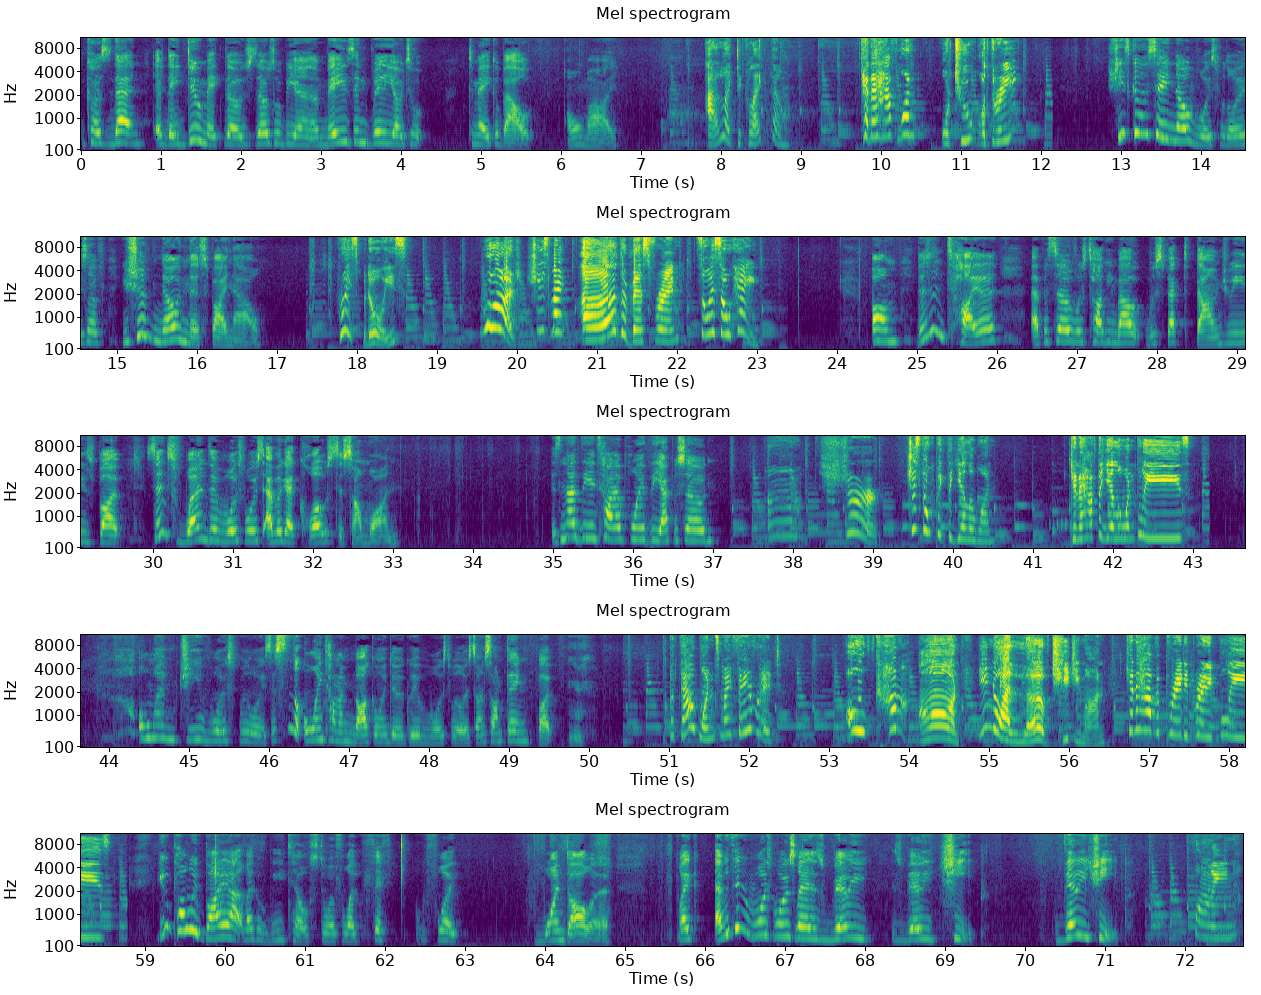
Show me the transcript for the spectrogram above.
because then if they do make those, those would be an amazing video to to make about. Oh my. I like to collect them. Can I have one? Or two? Or three? She's gonna say no, Roys Bedoys. Of you should have known this by now. Roys Bedoys? What? She's my other best friend, so it's okay. Um, this entire episode was talking about respect boundaries, but since when did Roys Bedoys ever get close to someone? Isn't that the entire point of the episode? Um, sure. Just don't pick the yellow one. Can I have the yellow one, please? OMG, Voice Bedoyce. This is the only time I'm not going to agree with Voice Bedoyce on something, but. mm. But that one's my favorite. Oh, come on. You know I love Chijimon. Can I have it pretty, pretty, please? You can probably buy it at like a retail store for like fifty, for like one dollar. Like everything in Royce Boys Land is very is very cheap, very cheap. Fine.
